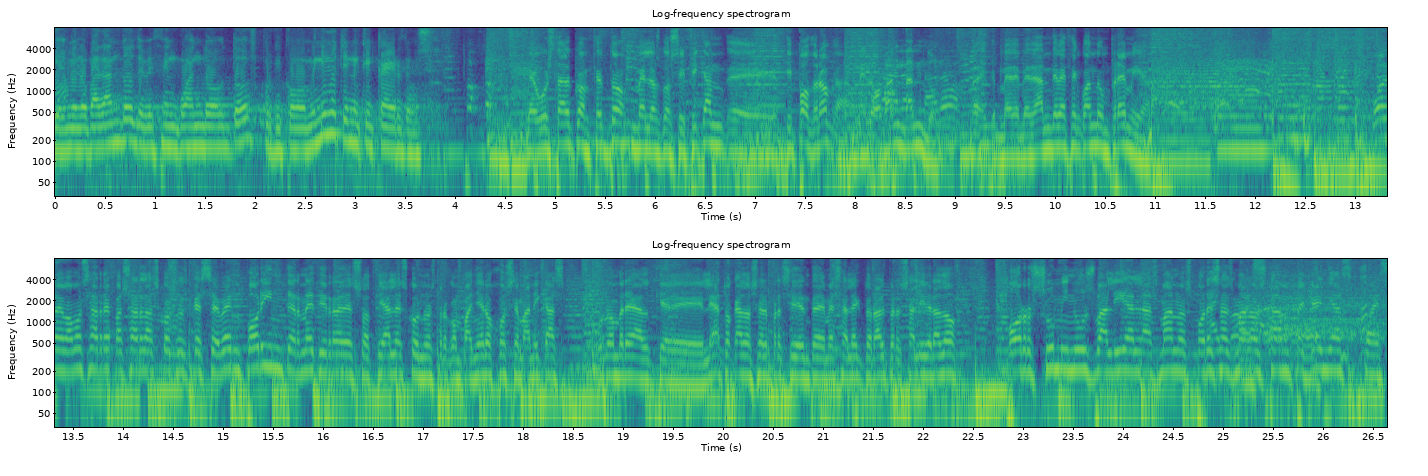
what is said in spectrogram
Y él me lo va dando de vez en cuando dos, porque como mínimo tienen que caer dos. Me gusta el concepto, me los dosifican eh, tipo droga. Me lo van dando. Me, me dan de vez en cuando un premio. Bueno, vamos a repasar las cosas que se ven por internet y redes sociales con nuestro compañero José Manicas, un hombre al que le ha tocado ser presidente de mesa electoral, pero se ha librado por su minusvalía en las manos, por esas manos tan pequeñas. Pues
